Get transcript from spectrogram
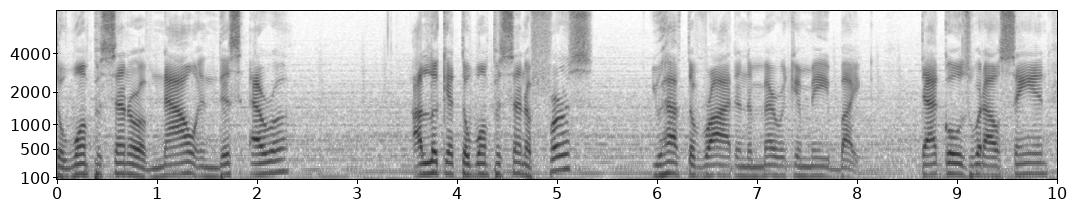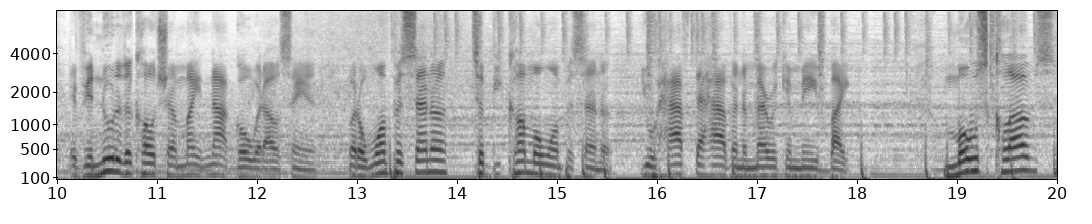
the one percenter of now in this era, I look at the one percenter first. You have to ride an American-made bike. That goes without saying. If you're new to the culture, it might not go without saying. But a one percenter, to become a one percenter, you have to have an American-made bike. Most clubs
